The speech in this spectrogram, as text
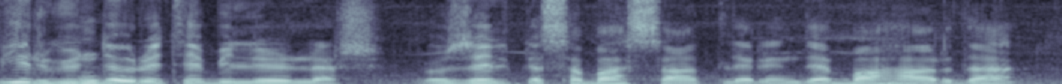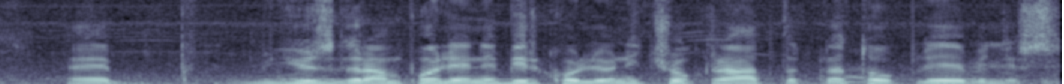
Bir günde üretebilirler. Özellikle sabah saatlerinde, baharda e, 100 gram poleni bir koloni çok rahatlıkla toplayabilir.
